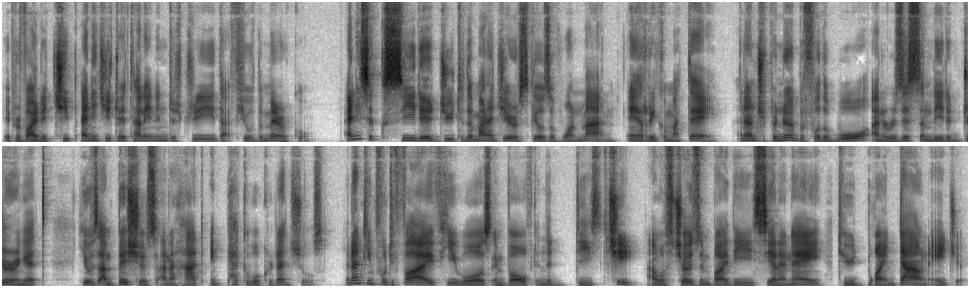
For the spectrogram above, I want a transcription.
It provided cheap energy to Italian industry that fueled the miracle. Eni succeeded due to the managerial skills of one man, Enrico Mattei. An entrepreneur before the war and a resistance leader during it, he was ambitious and had impeccable credentials. In 1945, he was involved in the DC and was chosen by the CLNA to wind down AGIP.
